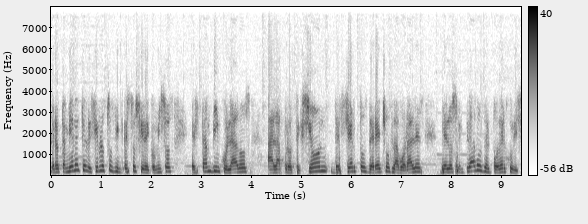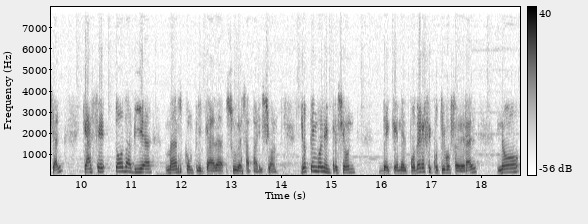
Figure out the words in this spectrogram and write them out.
pero también hay que decirlo, estos, estos fideicomisos están vinculados a la protección de ciertos derechos laborales de los empleados del Poder Judicial que hace todavía más complicada su desaparición. Yo tengo la impresión de que en el Poder Ejecutivo Federal no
